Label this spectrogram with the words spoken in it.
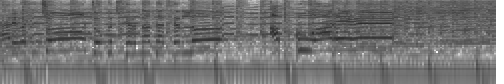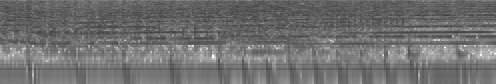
प्यारे बच्चों जो कुछ करना था कर लो। अब्बू आ रहे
